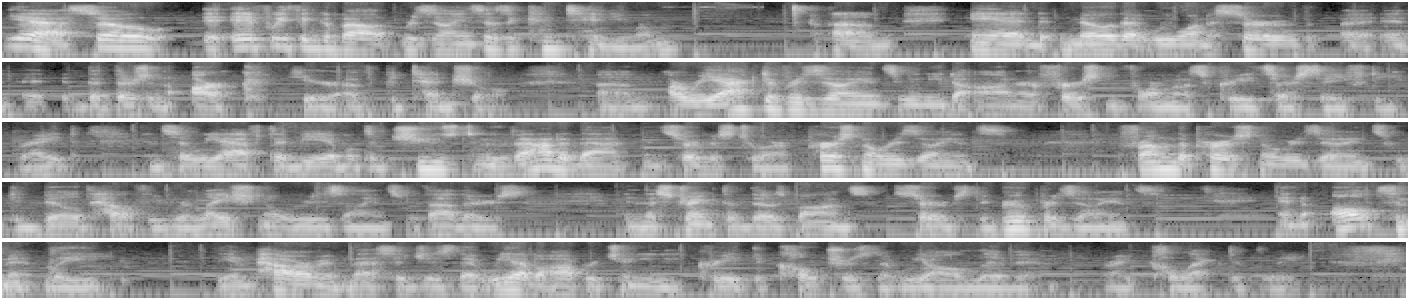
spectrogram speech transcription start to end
Yeah, so if we think about resilience as a continuum, um, and know that we want to serve uh, uh, that there's an arc here of potential. Um, our reactive resilience, we need to honor first and foremost, creates our safety, right? And so we have to be able to choose to move out of that in service to our personal resilience. From the personal resilience, we can build healthy relational resilience with others. And the strength of those bonds serves the group resilience. And ultimately, the empowerment message is that we have an opportunity to create the cultures that we all live in right collectively.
